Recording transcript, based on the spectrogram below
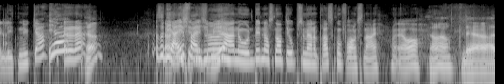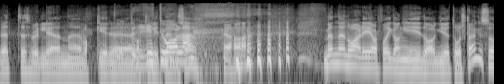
En liten uke, Ja. er det det? Ja, Altså, de Ja, er det i ferd er med mye å her begynner snart de oppsummerende pressekonferansen her. Ja. ja. ja. Det er et, selvfølgelig en eh, vakker, eh, vakker liten hendelse. Ja. Men eh, nå er de i hvert fall i gang i dag torsdag, så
